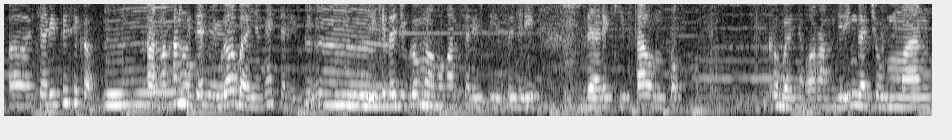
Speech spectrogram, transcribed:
uh, charity sih kak, Hmm, karena kan BTS oke. juga banyaknya charity. Hmm. Jadi kita juga melakukan charity itu. Jadi dari kita untuk ke banyak orang. Jadi nggak cuman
